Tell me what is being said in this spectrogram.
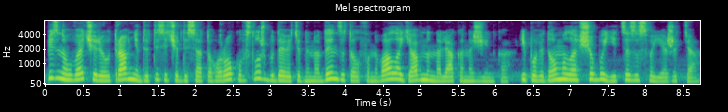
Пізно увечері у травні 2010 року в службу 911 зателефонувала явно налякана жінка і повідомила, що боїться за своє життя.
